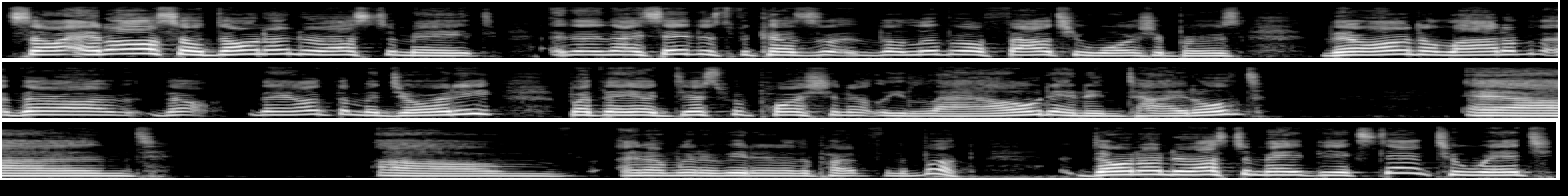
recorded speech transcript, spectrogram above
So, and also don't underestimate, and, and I say this because the liberal Fauci worshippers, there aren't a lot of, there are, they aren't the majority, but they are disproportionately loud and entitled. And, um, and I'm going to read another part from the book. Don't underestimate the extent to which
